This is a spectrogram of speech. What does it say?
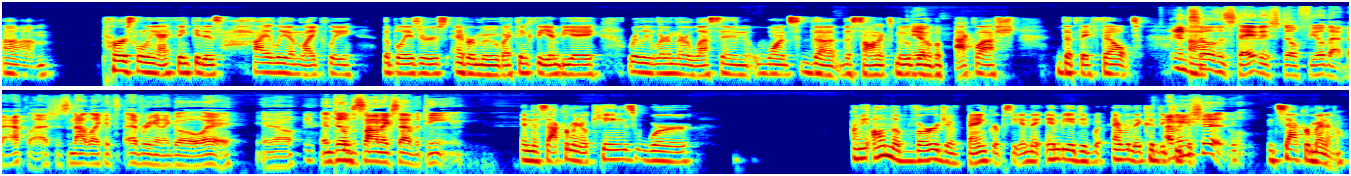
Um, personally, I think it is highly unlikely the Blazers ever move. I think the NBA really learned their lesson once the the Sonics moved Yep. and all the backlash that they felt. Until this day, they still feel that backlash. It's not like it's ever going to go away, you know, until the Sonics have a team. And the Sacramento Kings were I mean on the verge of bankruptcy and the NBA did whatever they could to I keep mean, it shit. in Sacramento.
